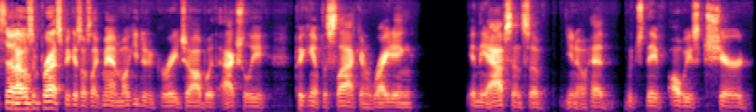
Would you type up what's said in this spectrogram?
so and I was impressed because I was like, man, Munky did a great job with actually picking up the slack and writing in the absence of you know head, which they've always shared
